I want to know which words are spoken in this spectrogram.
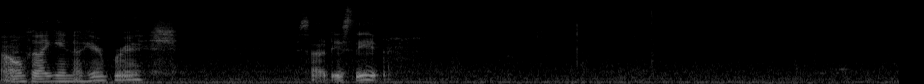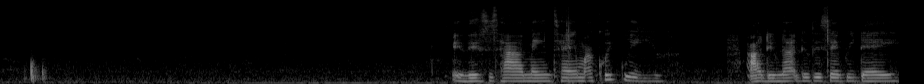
I don't feel like getting a hairbrush. So this it. This is how I maintain my quick weave. I do not do this every day,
